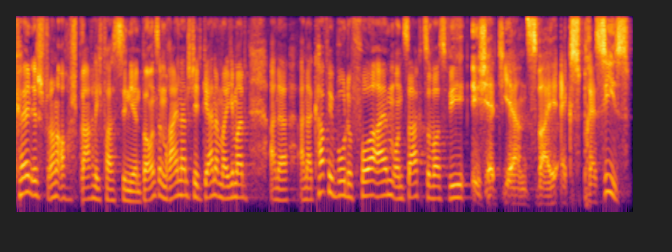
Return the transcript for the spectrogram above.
Köln ist schon auch sprachlich faszinierend. Bei uns im Rheinland steht gerne mal jemand an einer, an einer Kaffeebude vor einem und sagt sowas wie, ich hätte gern zwei Expressis.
